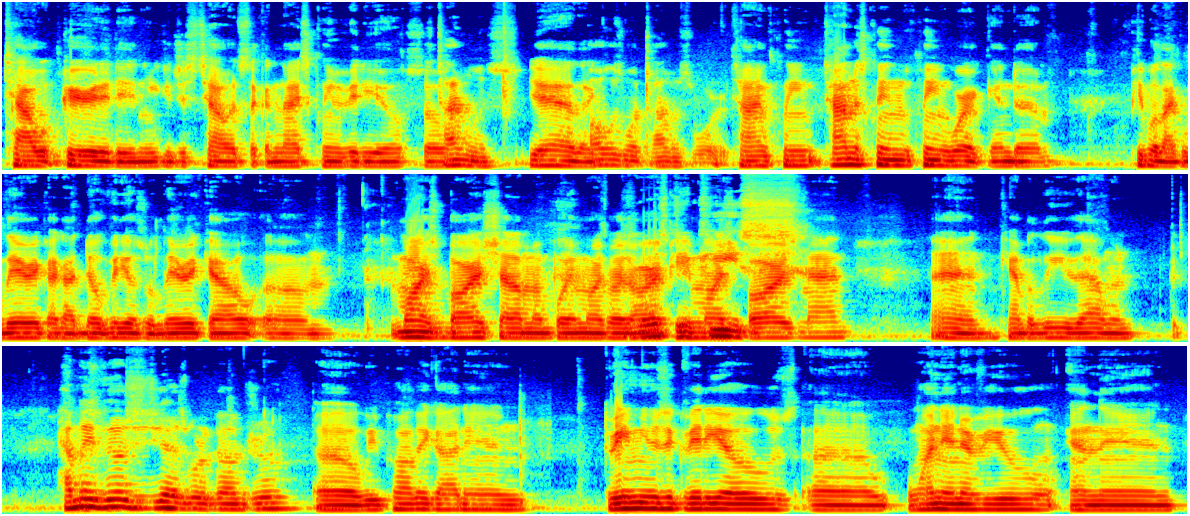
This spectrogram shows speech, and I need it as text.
tell what period it in. You could just tell it's like a nice clean video. So Timeless. yeah, like Always want timeless work. time clean time is clean clean work and um, people like lyric i got dope videos with lyric out um, mars bars shout out my boy mars bars rp mars bars man and can't believe that one How many videos did you guys work on, Drew? uh, we probably got in three music videos uh, one interview and then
